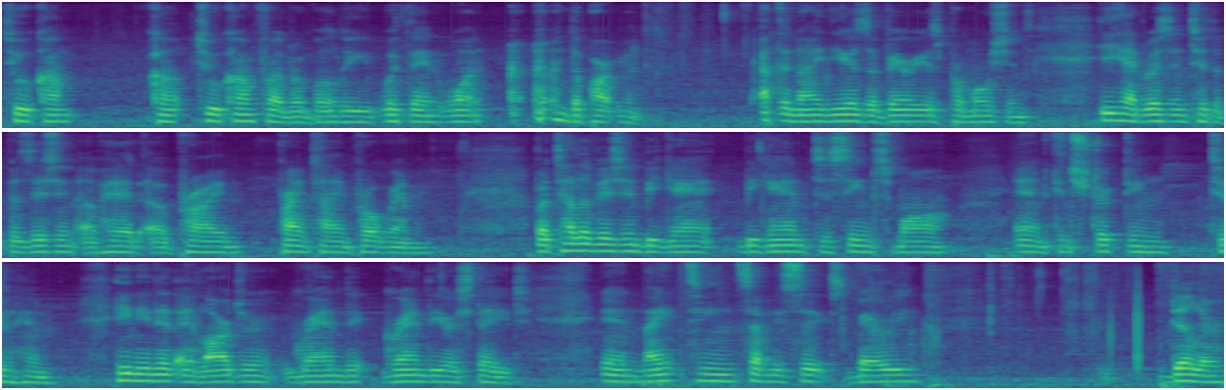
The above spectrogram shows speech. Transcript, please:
too com- com- too comfortably within one department. After nine years of various promotions, he had risen to the position of head of prime primetime programming. But television began began to seem small and constricting to him. He needed a larger, grand, grandier stage. In 1976, Barry Diller,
